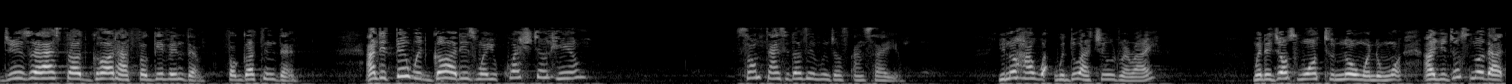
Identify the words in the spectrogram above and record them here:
Israelites thought God had forgiven them, forgotten them. And the thing with God is when you question Him, sometimes He doesn't even just answer you. You know how we do our children, right? When they just want to know, when they want, and you just know that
